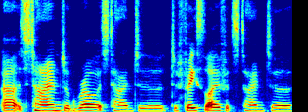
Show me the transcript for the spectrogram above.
Uh, it's time to grow. It's time to, to face life. It's time to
